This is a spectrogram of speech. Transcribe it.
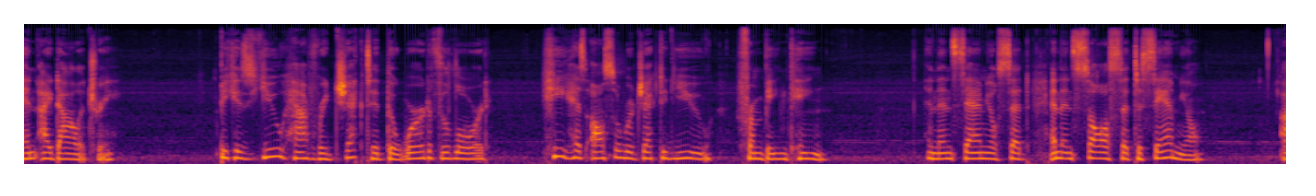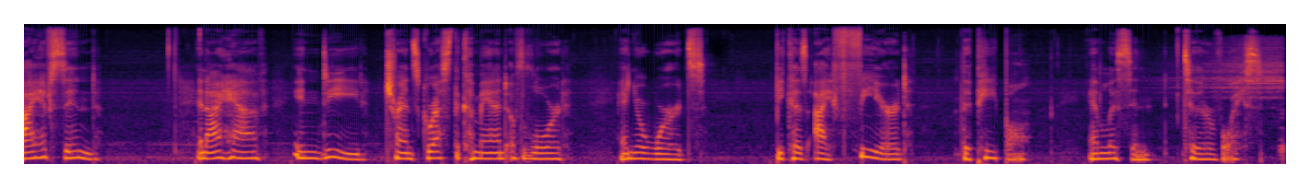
and idolatry. Because you have rejected the word of the Lord, he has also rejected you from being king. And then Samuel said, and then Saul said to Samuel, I have sinned, and I have indeed transgressed the command of the Lord and your words, because I feared the people and listened to their voice.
